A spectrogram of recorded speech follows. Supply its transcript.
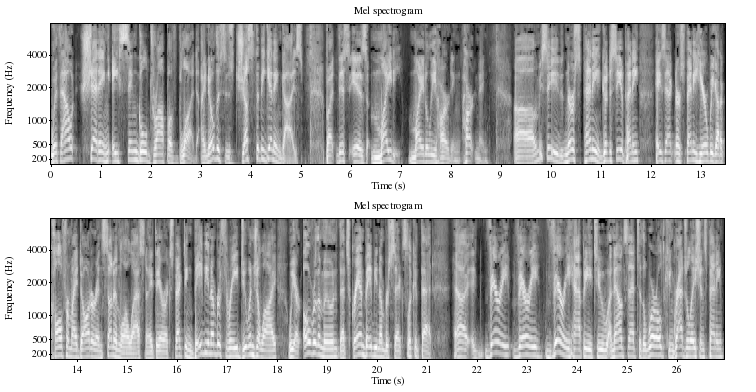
without shedding a single drop of blood. I know this is just the beginning, guys, but this is mighty, mightily hearting, heartening. Uh, let me see. Nurse Penny. Good to see you, Penny. Hey, Zak, Nurse Penny here. We got a call from my daughter and son-in-law last night. They are expecting baby number three due in July. We are over the moon. That's grandbaby number six. Look at that. Uh, very, very, very happy to announce that to the world. Congratulations, Penny.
